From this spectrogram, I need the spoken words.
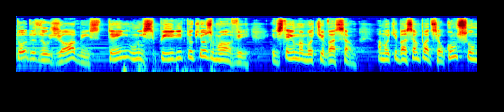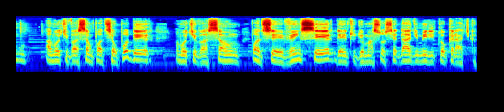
todos os jovens têm um espírito que os move. Eles têm uma motivação. A motivação pode ser o consumo, a motivação pode ser o poder, a motivação pode ser vencer dentro de uma sociedade meritocrática.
